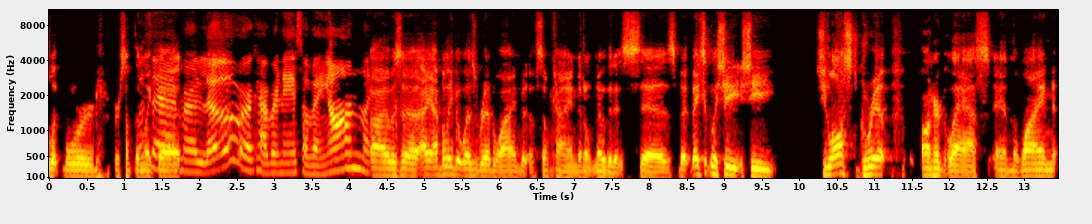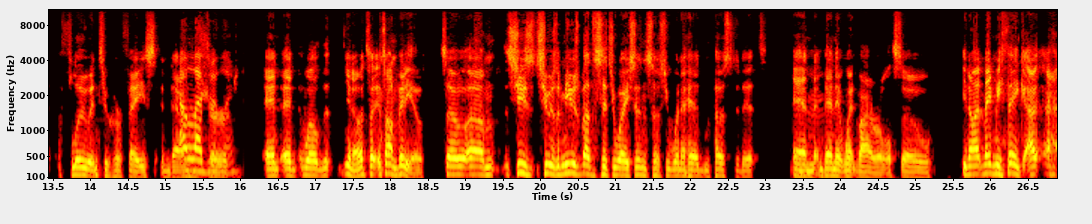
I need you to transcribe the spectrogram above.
flipboard or something Was like it that. Merlot or Cabernet Sauvignon? Like, Uh, it was a, I, I believe it was red wine, but of some kind. I don't know that it says. But basically, she she she lost grip on her glass, and the wine flew into her face and down her shirt. And and well, you know, it's it's on video. So um, she's she was amused by the situation, so she went ahead and posted it, and Mhm. then it went viral. So you know, it made me think. I, I,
